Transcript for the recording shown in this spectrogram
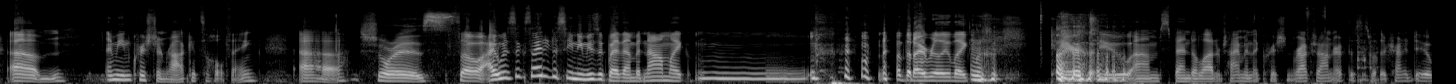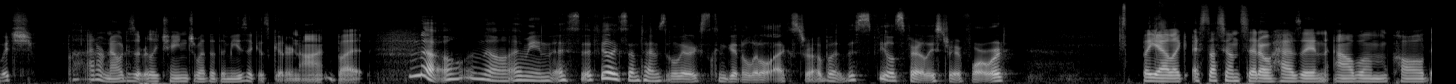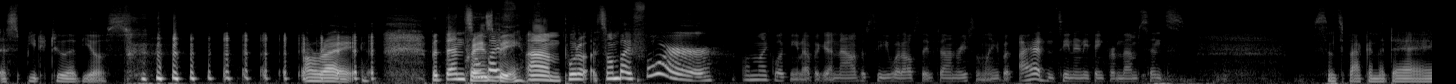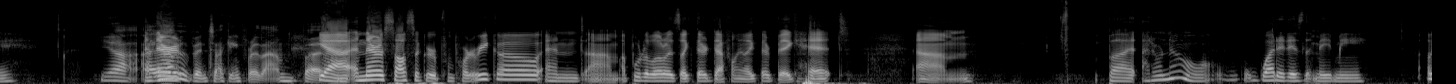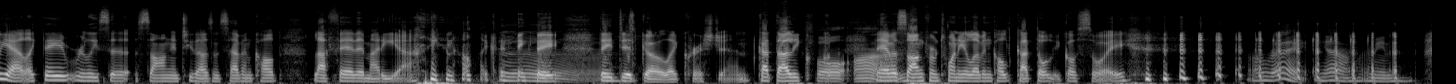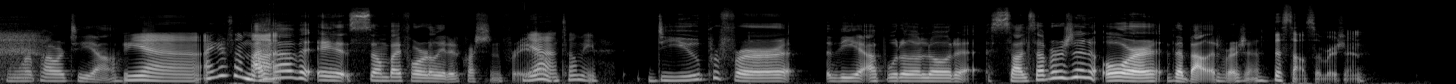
Um, I mean, Christian rock, it's a whole thing. Uh, Sure is. so I was excited to see new music by them, but now I'm like, mm, I don't know that I really like care to um, spend a lot of time in the Christian rock genre if this is what they're trying to do. Which I don't know. Does it really change whether the music is good or not? But No, no. I mean, I feel like sometimes the lyrics can get a little extra, but this feels fairly straightforward. but yeah, like Estación Cero has an album called Espíritu de Dios. All right. But then Praise by, be. um Puro, Son by Four. I'm like looking it up again now to see what else they've done recently, but I hadn't seen anything from them since since back in the day. Yeah, And I haven't been checking for them, but yeah, and they're a salsa group from Puerto Rico, and um, is like they're definitely like their big hit. Um, but I don't know what it is that made me. oh yeah, like they released a song in 2007 called La Fe de Maria. you know, like I think they they did go like Christian. Católico. They have a song from 2011 called Católico Soy. All right. Yeah. I mean, more power to y'all. yeah, I guess I'm not. I have a Son by Four related question for you. yeah, tell me. Do you prefer the A Puro Dolor salsa version or the ballad version? The salsa version.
